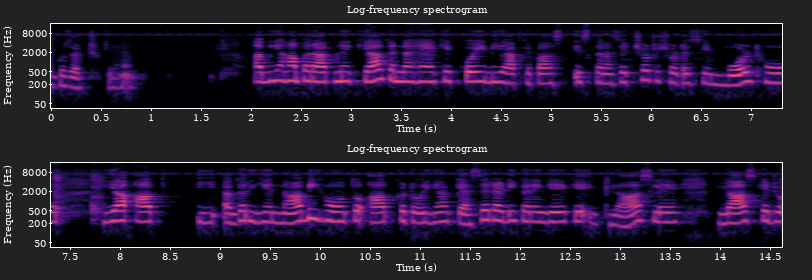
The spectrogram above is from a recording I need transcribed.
गुज़र चुके हैं। अब यहाँ पर आपने क्या करना है कि कोई भी आपके पास इस तरह से छोटे छोटे से मोल्ड हों या आप अगर ये ना भी हो तो आप कटोरियाँ कैसे रेडी करेंगे कि ग्लास लें? ग्लास के जो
